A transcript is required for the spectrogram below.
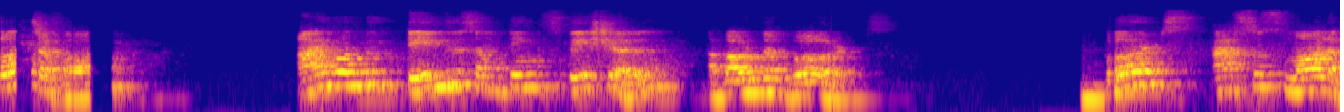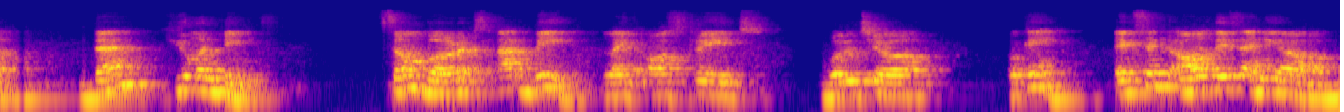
first of all I want to tell you something special about the birds. Birds are so smaller than human beings. Some birds are big, like ostrich, vulture, okay? Except all these any uh,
